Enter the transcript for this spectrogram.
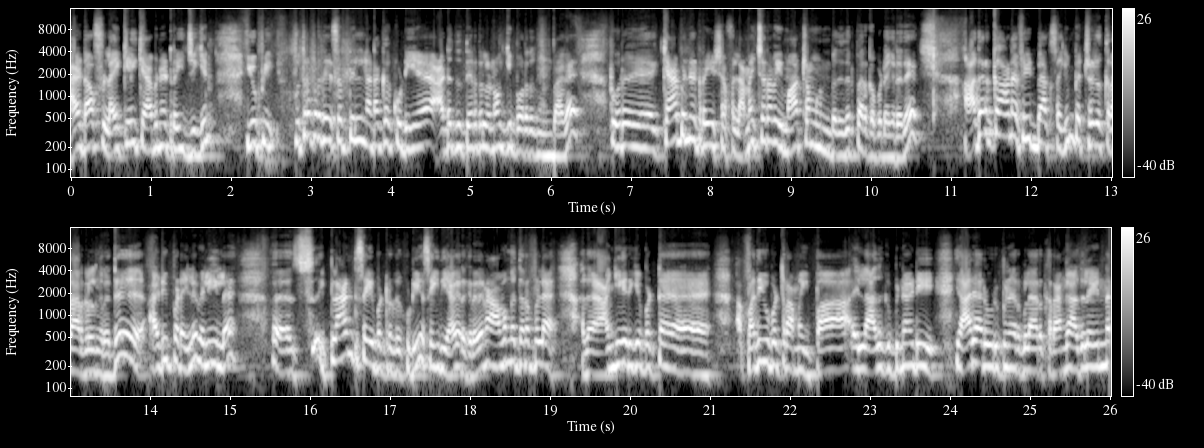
ahead of likely cabinet reaching in UP உத்தரப்பிரதேசத்தில் நடக்கக்கூடிய அடுத்த தேர்தலை நோக்கி போகிறதுக்கு முன்பாக ஒரு கேபினெட் ரீஷஃபல் அமைச்சரவை மாற்றம் என்பது எதிர்பார்க்கப்படுகிறது. அதற்கான ஃபீட்பேக்ஸையும் பெற்றிருக்கிறார்கள்ங்கிறது அடிப்படையில் வெளியில் பிளான்ட் செய்யப்பட்டிருக்கக்கூடிய செய்தியாக இருக்கிறது. ஏன்னா அவங்க தரப்பில் அதை அங்கீகரிக்கப்பட்ட பதிவு பெற்ற அமைப்பா? இல்லை அதுக்கு பின்னாடி யார் யார் உறுப்பினர்களாக இருக்கிறாங்க? அதில் என்ன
